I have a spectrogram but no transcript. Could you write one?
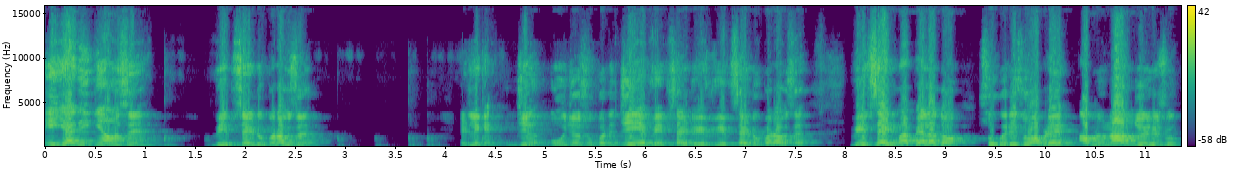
એ યાદી ક્યાં આવશે? વેબસાઇટ ઉપર આવશે? એટલે કે જે ઓજસ ઉપર, જે વેબસાઇટ વેબસાઇટ ઉપર આવશે. વેબસાઇટમાં પહેલા તો શું કરીશું આપણે? આપણું નામ જોઈ લઈશું.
